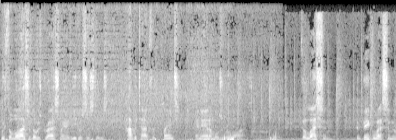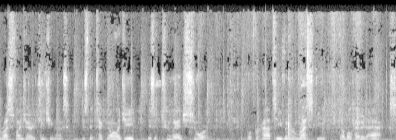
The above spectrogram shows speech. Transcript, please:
With the loss of those grassland ecosystems, habitat for plants and animals were lost. The lesson the big lesson the rust fungi are teaching us is that technology is a two-edged sword, or perhaps even a rusty double-headed axe.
